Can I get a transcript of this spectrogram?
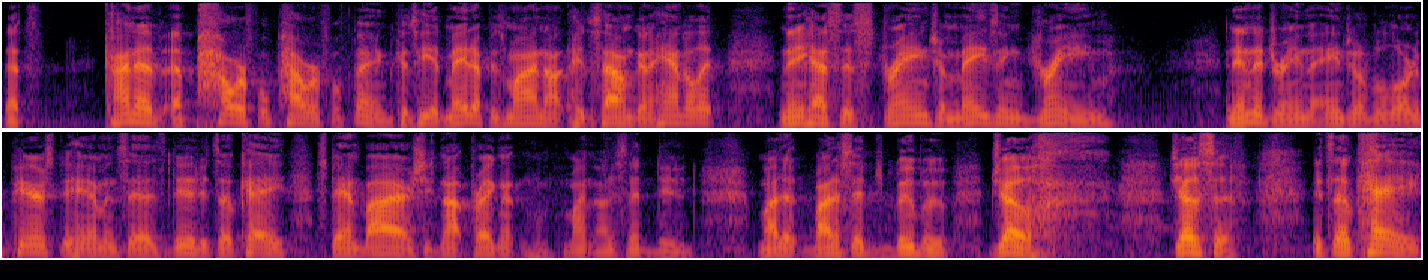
that's kind of a powerful, powerful thing because he had made up his mind, uh, this is how I'm going to handle it. And then he has this strange, amazing dream. And in the dream, the angel of the Lord appears to him and says, Dude, it's okay. Stand by her. She's not pregnant. Hmm, might not have said dude. Might have, might have said boo boo. Joe, Joseph, it's okay.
